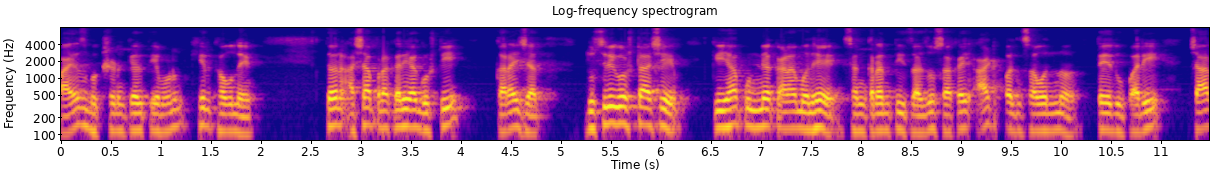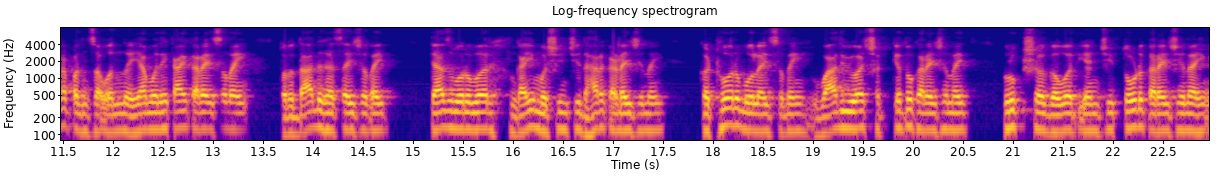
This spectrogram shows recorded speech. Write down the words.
पायस भक्षण करते म्हणून खीर खाऊ नये. तर अशा प्रकारे या गोष्टी करायच्यात. दुसरी गोष्ट अशी की ह्या पुण्यकाळामध्ये संक्रांतीचा जो सकाळी आठ पंचावन्न ते दुपारी चार पंचावन्न यामध्ये काय करायचं नाही? तर दात घासायचं नाही. त्याचबरोबर गाई म्हशींची धार काढायची नाही. कठोर बोलायचं नाही. वादविवाद शक्यतो करायचे नाहीत. वृक्ष गवत यांची तोड करायची नाही.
